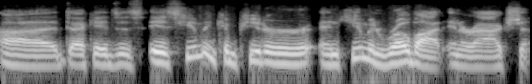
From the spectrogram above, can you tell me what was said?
uh, decades is, is human computer and human robot interaction.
